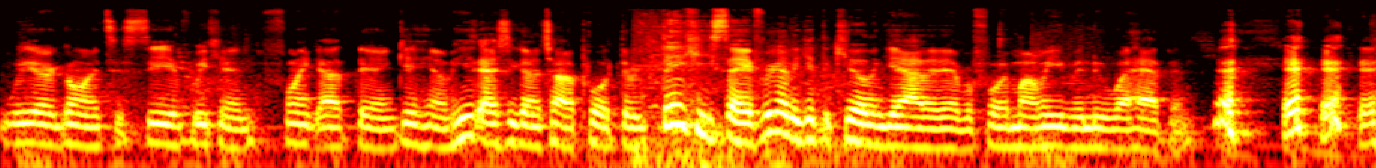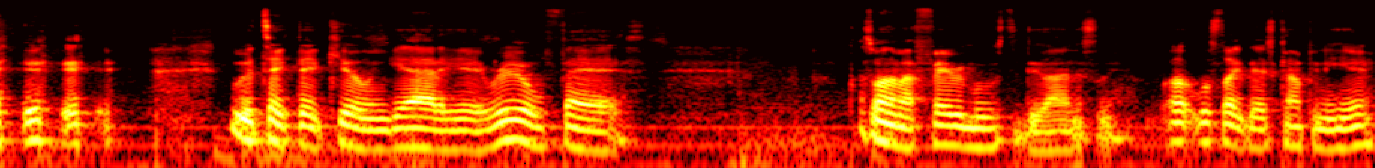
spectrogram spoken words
we are going to see if we can flank out there and get him. He's actually going to try to pull through. Think he's safe. We're going to get the kill and get out of there before mom even knew what happened. we'll take that kill and get out of here real fast. That's one of my favorite moves to do, honestly. Looks like there's company here.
